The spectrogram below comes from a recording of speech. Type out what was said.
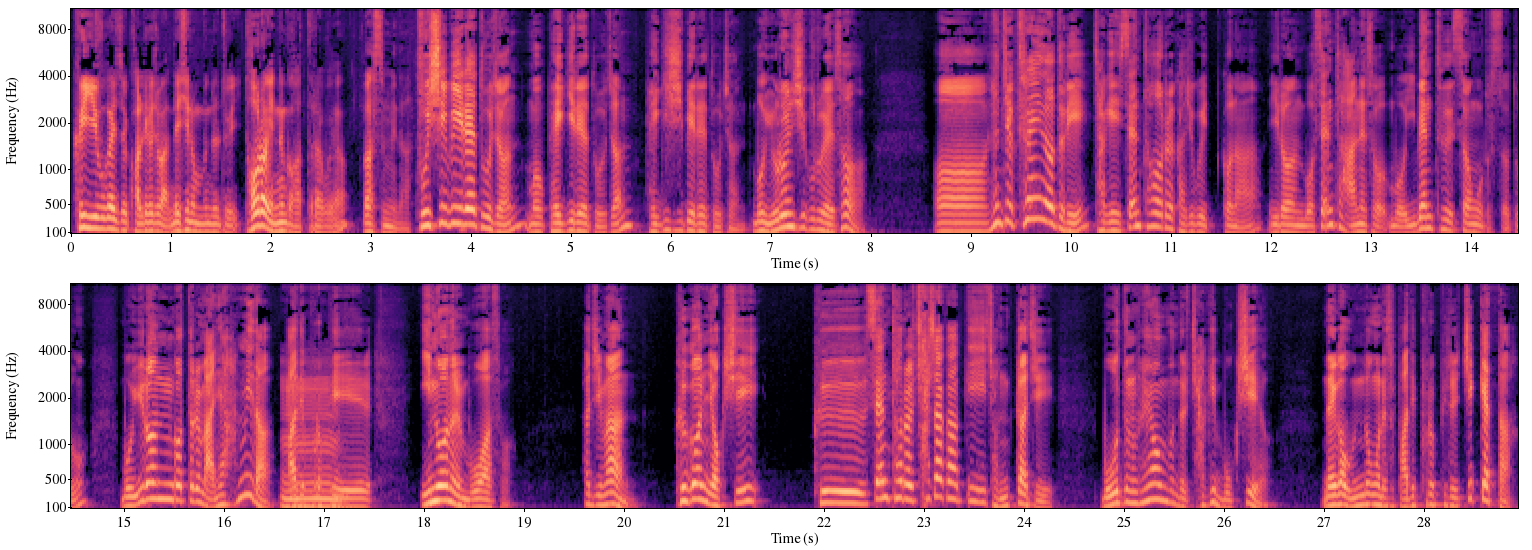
그 이후가 이제 관리가 좀 안 되시는 분들도 더러 있는 것 같더라고요. 맞습니다. 90일의 도전, 뭐 100일의 도전, 120일의 도전, 뭐 이런 식으로 해서 어, 현재 트레이너들이 자기 센터를 가지고 있거나 이런 뭐 센터 안에서 뭐 이벤트성으로서도 뭐 이런 것들을 많이 합니다. 바디 음. 프로필 인원을 모아서. 하지만 그건 역시 그 센터를 찾아가기 전까지 모든 회원분들 자기 몫이에요. 내가 운동을 해서 바디 프로필을 찍겠다.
